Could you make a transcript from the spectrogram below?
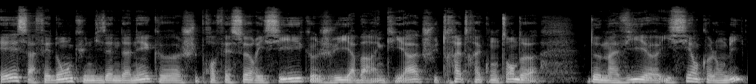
et ça fait donc une dizaine d'années que je suis professeur ici, que je vis à Barranquilla, que je suis très très content de, de ma vie euh, ici en Colombie.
